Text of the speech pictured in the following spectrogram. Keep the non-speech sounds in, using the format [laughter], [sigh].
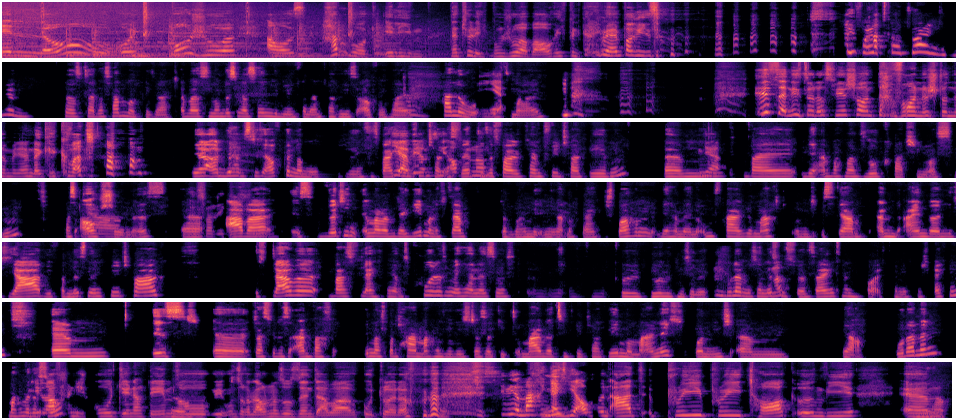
Hello und Bonjour aus Hamburg, ihr Lieben. Natürlich, Bonjour aber auch. Ich bin gar nicht mehr in Paris. [laughs] ich wollte es gerade sagen, ich bin. Du hast gerade aus Hamburg gesagt, aber es ist noch ein bisschen was hängen geblieben von einem Paris-Aufenthalt. Hallo, Ja. erstmal. [laughs] Ist ja nicht so, dass wir schon davor eine Stunde miteinander gequatscht haben. Ja, und wir haben es nicht aufgenommen übrigens. Es war Ja, kein wir Free Talk. Es wird diese Folge kein Free Talk geben, ähm, Ja. weil wir einfach mal so quatschen mussten, was auch Ja, schön ist. Äh, aber schön. es wird ihn immer mal wieder geben und ich glaube, darüber haben wir eben gerade noch gar nicht gesprochen. Wir haben ja eine Umfrage gemacht und es gab ein, eindeutig ja, wir vermissen den Free Talk. Ich glaube, was vielleicht ein ganz cooles Mechanismus, äh, cooler Mechanismus für uns sein kann, boah, ich kann nicht versprechen, ähm, ist, äh, dass wir das einfach immer spontan machen, so wie sich das ergibt. Und mal wird es einen Free Talk geben und mal nicht. Und ähm, ja, oder Lynn? Machen wir das Ja, so? finde ich gut, je nachdem, Ja. so wie unsere Laune so sind. Aber gut, Leute. Ja. [laughs] Wir machen ja hier auch so eine Art Pre-Pre-Talk irgendwie. Ähm, Ja.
